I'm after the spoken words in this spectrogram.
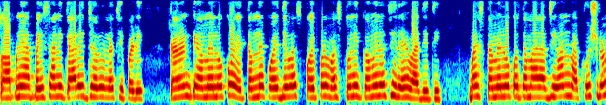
તો આપણે આ પૈસાની ક્યારેય જરૂર નથી પડી. કારણ કે અમે લોકોએ તમને કોઈ દિવસ કોઈ પણ વસ્તુની કમી નથી રહેવા દીધી. બસ તમે લોકો તમારા જીવનમાં ખુશ રહો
